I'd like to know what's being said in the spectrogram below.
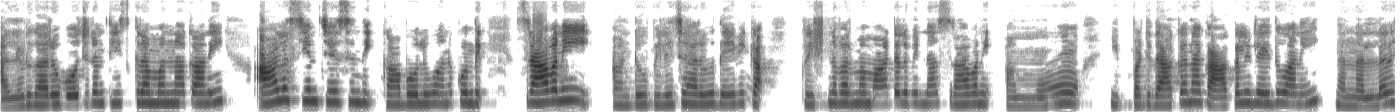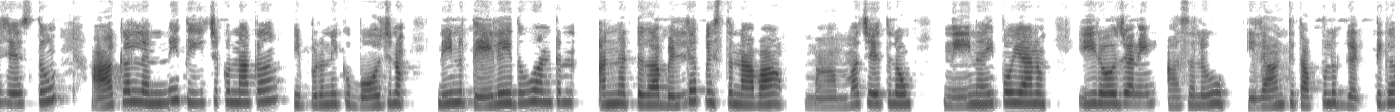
అల్లుడు గారు భోజనం తీసుకురమ్మన్నా కానీ ఆలస్యం చేసింది కాబోలు అనుకుంది. శ్రావణి అంటూ పిలిచారు దేవిక. కృష్ణవర్మ మాటలు విన్న శ్రావణి అమ్మో! ఇప్పటిదాకా నాకు ఆకలి లేదు అని నన్నల్లరి చేస్తూ ఆకళ్ళన్నీ తీర్చుకున్నాక ఇప్పుడు నీకు భోజనం. నేను తేలేదు అంటు అన్నట్టుగా బిల్డప్ ఇస్తున్నావా? మా అమ్మ చేతిలో నేనైపోయాను. ఈ రోజని అసలు ఇలాంటి తప్పులు గట్టిగా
